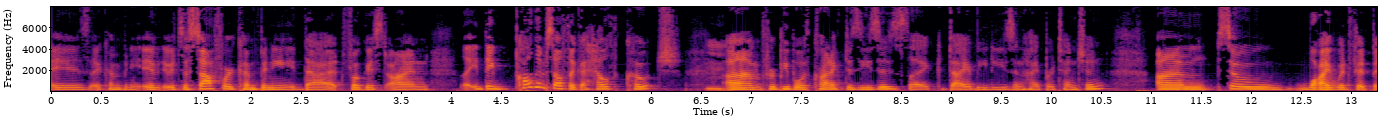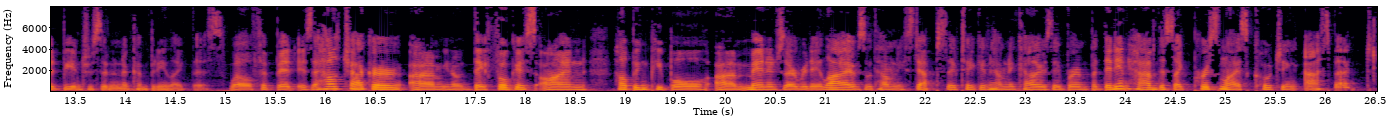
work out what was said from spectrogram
is a company. It, it's a software company that focused on. Like, they call themselves like a health coach um, for people with chronic diseases like diabetes and hypertension. Um, so why would Fitbit be interested in a company like this? Well, Fitbit is a health tracker. Um, you know, they focus on helping people um, manage their everyday lives with how many steps they've taken, how many calories they burn, but they didn't have this like personalized coaching aspect.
